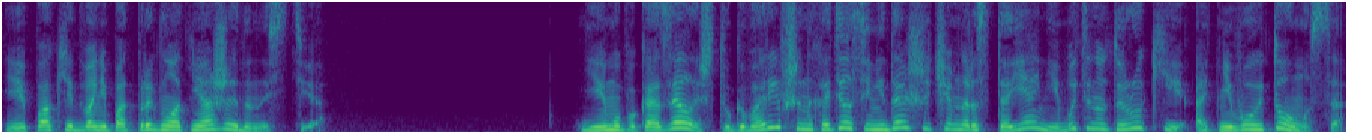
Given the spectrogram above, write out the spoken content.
И Пак едва не подпрыгнул от неожиданности. Ему показалось, что говоривший находился не дальше, чем на расстоянии вытянутой руки от него и Томаса.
